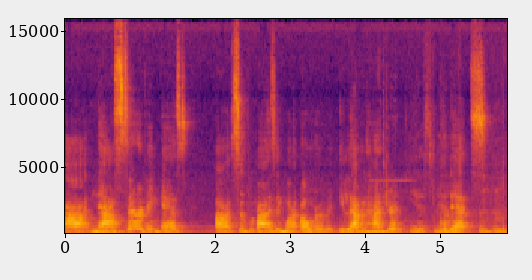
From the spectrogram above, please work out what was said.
Uh, now serving as uh, supervising what over 1,100 yes, ma'am. cadets. Mm-hmm.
